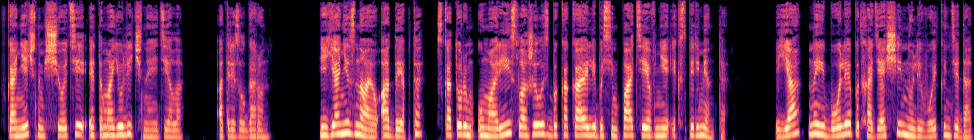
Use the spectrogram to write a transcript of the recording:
В конечном счете это мое личное дело, — отрезал Гарон. И я не знаю адепта, с которым у Марии сложилась бы какая-либо симпатия вне эксперимента. Я наиболее подходящий нулевой кандидат.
